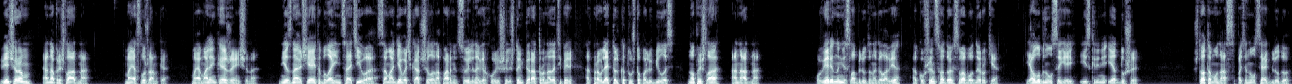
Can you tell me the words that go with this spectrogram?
Вечером она пришла одна. Моя служанка. Моя маленькая женщина. Не знаю, чья это была инициатива, сама девочка отшила напарницу или наверху решили, что императору надо теперь отправлять только ту, что полюбилась, но пришла она одна. Уверенно несла блюдо на голове, а кувшин с водой в свободной руке. Я улыбнулся ей, искренне и от души. «Что там у нас?» — потянулся я к блюду.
